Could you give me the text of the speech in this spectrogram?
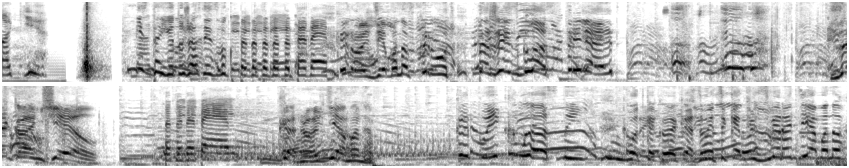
Тамаки. Издает ужасный звук. Король демонов крут! Даже из глаз стреляет! Закончил! Король демонов! Какой классный! Вот какой оказывается король зверодемонов!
